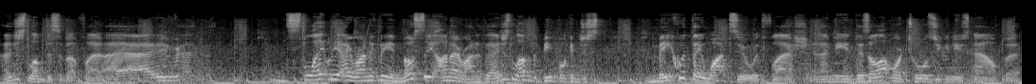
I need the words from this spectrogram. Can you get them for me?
I just love this about Flash. I, I slightly ironically and mostly unironically, I just love that people can just make what they want to with Flash. And I mean, there's a lot more tools you can use now, but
